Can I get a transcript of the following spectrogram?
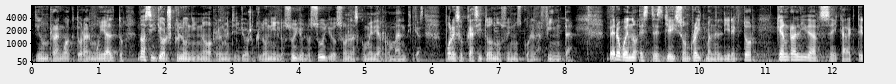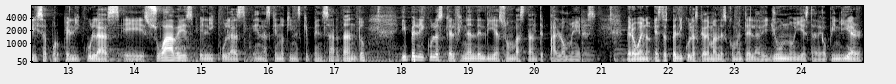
tiene un rango actoral muy alto. No así George Clooney, no, realmente George Clooney, lo suyo, lo suyo son las comedias románticas. Por eso casi todos nos fuimos con la finta. Pero bueno, este es Jason Reitman, el director, que en realidad se caracteriza por películas eh, suaves, películas en las que no tienes que pensar tanto y películas que al final del día son bastante palomeras. Pero bueno, estas películas que además les comenté, la de Juno y esta de Open the Air,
